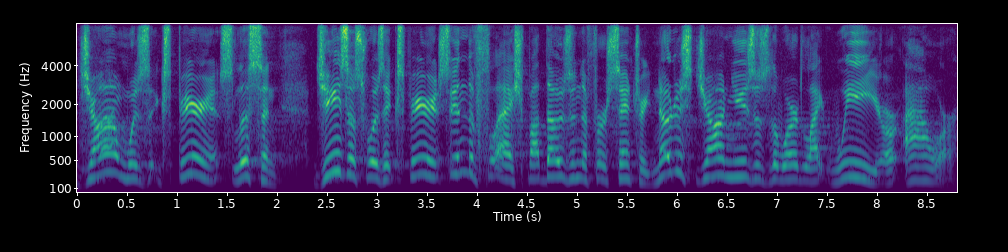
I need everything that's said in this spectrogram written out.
John was experienced, listen, Jesus was experienced in the flesh by those in the first century. Notice John uses the word like we or our.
